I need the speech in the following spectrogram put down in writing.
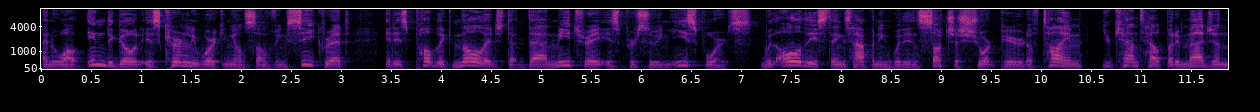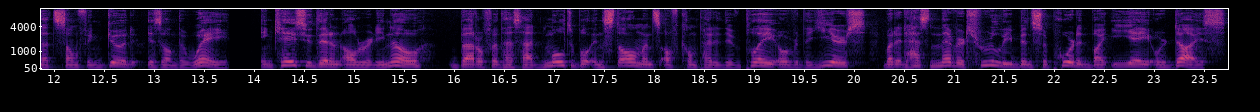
and while Indigo is currently working on something secret, it is public knowledge that Dan Mitre is pursuing esports. With all of these things happening within such a short period of time, you can't help but imagine that something good is on the way. In case you didn't already know, Battlefield has had multiple installments of competitive play over the years, but it has never truly been supported by EA or DICE.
